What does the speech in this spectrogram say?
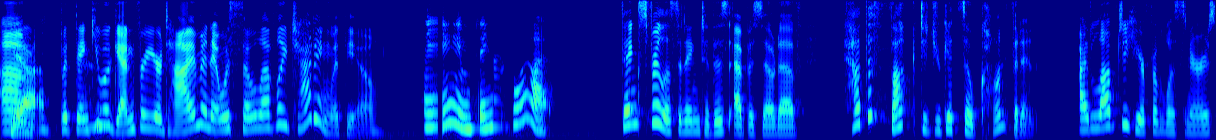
Um, Yeah. But thank you again for your time, and it was so lovely chatting with you. Same. Thanks a lot. Thanks for listening to this episode of How the Fuck Did You Get So Confident? I'd love to hear from listeners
